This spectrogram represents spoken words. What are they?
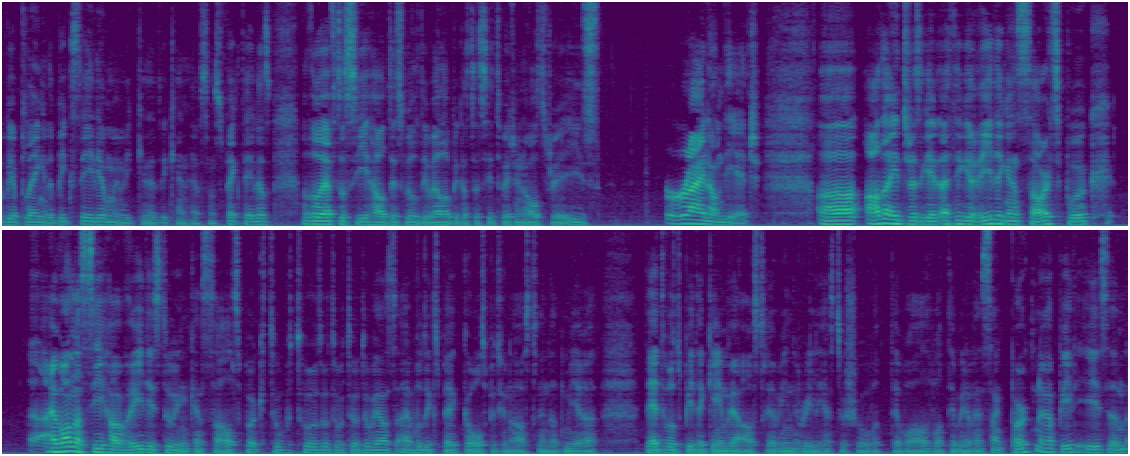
we're playing in a big stadium, and we can we can have some spectators. Although I have to see how this will develop because the situation in Austria is right on the edge. Uh, other interesting games, I think Ried against Salzburg. I want to see how Ried is doing against Salzburg. To, to, to, to, to be honest, I would expect goals between Austria and Admira. That would be the game where Austria Wien really has to show what they were, what they will. And St. Pölten Rapid is an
